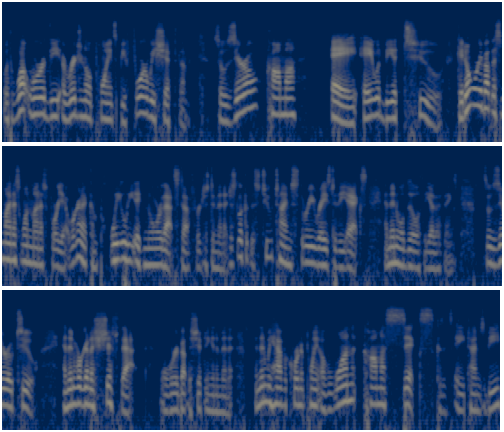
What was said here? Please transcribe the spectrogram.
with what were the original points before we shift them. So 0, comma, a. A would be a 2. Okay, don't worry about this minus 1, minus 4 yet. We're going to completely ignore that stuff for just a minute. Just look at this 2 times 3 raised to the x, and then we'll deal with the other things. So 0, 2. And then we're going to shift that. We'll worry about the shifting in a minute. And then we have a coordinate point of 1, comma 6, because it's a times b,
